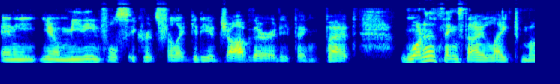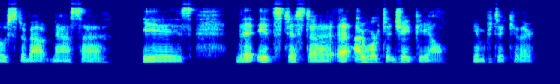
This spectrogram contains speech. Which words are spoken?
any you know meaningful secrets for like getting a job there or anything, but one of the things that I liked most about NASA is that it's just a. I worked at JPL in particular,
